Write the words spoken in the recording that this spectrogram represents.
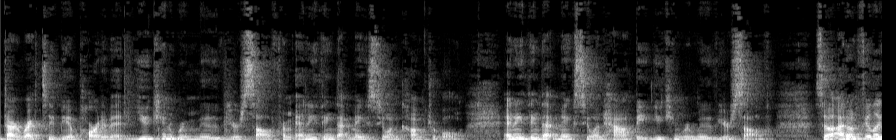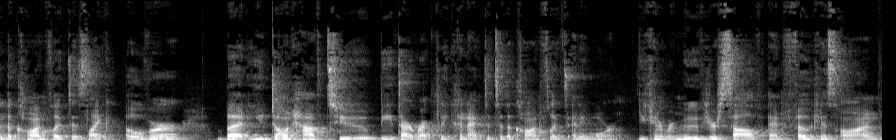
directly be a part of it. You can remove yourself from anything that makes you uncomfortable, anything that makes you unhappy. You can remove yourself. So I don't feel like the conflict is like over, but you don't have to be directly connected to the conflict anymore. You can remove yourself and focus on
